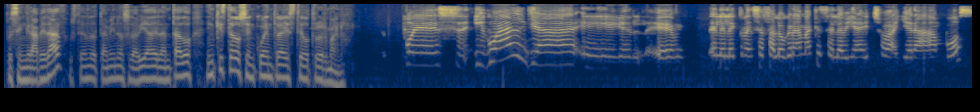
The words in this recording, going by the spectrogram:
pues en gravedad, usted también nos lo había adelantado. ¿En qué estado se encuentra este otro hermano? Pues igual ya eh, el, eh, el electroencefalograma que se le había hecho ayer a ambos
